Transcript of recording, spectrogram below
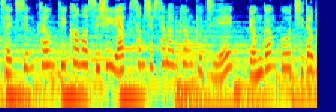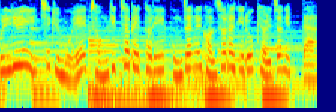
잭슨 카운티 커머스시 약 34만 평 부지에 영광고 GWH 규모의 전기차 배터리 공장을 건설하기로 결정했다.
